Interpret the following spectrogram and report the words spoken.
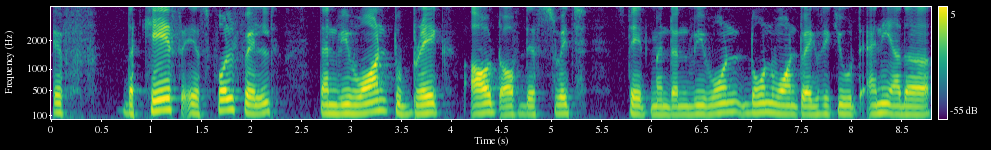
if the case is fulfilled then we want to break out of this switch statement and we won't don't want to execute any other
